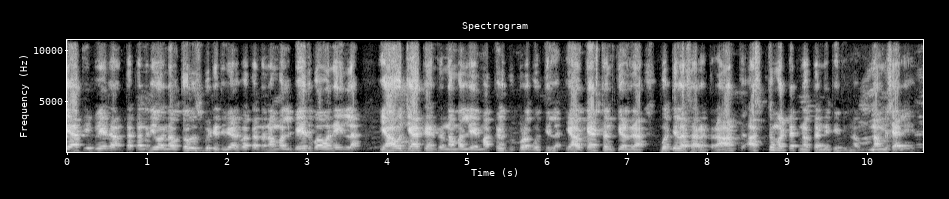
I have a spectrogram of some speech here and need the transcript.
ಜಾತಿ ಭೇದ ಅಂತಕ್ಕಂಥದ್ದು ಇವಾಗ ನಾವು ತೊಲಗಿಸ್ಬಿಟ್ಟಿದ್ವಿ ಹೇಳ್ಬೇಕಂದ್ರೆ ನಮ್ಮಲ್ಲಿ ಭೇದ ಭಾವನೆ ಇಲ್ಲ. ಯಾವ ಜಾತಿ ಅಂತ ನಮ್ಮಲ್ಲಿ ಮಕ್ಕಳಿಗೂ ಕೂಡ ಗೊತ್ತಿಲ್ಲ. ಯಾವ ಕ್ಯಾಸ್ಟ್ ಅಂತ ಕೇಳಿದ್ರೆ ಗೊತ್ತಿಲ್ಲ ಸರ್ ಅಂತ ಅಷ್ಟು ಮಟ್ಟಕ್ಕೆ ನಾವು ತಂದಿಟ್ಟಿದ್ವಿ ನಾವು, ನಮ್ಮ ಶಾಲೆಯಲ್ಲಿ.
